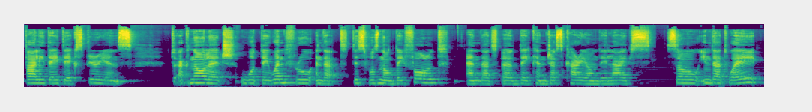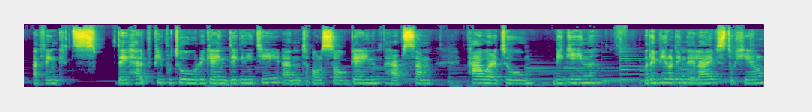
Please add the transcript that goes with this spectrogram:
validate the experience to acknowledge what they went through and that this was not their fault and that uh, they can just carry on their lives. So, in that way, I think they help people to regain dignity and also gain perhaps some power to begin rebuilding their lives to heal.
